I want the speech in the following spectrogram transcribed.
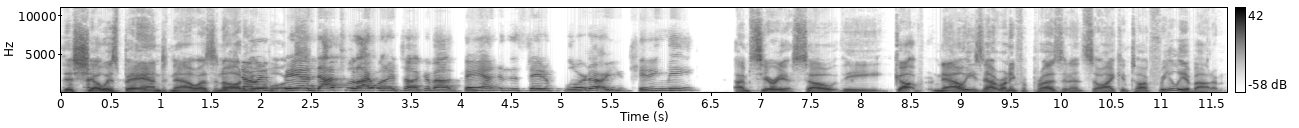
this show is banned now as an audiobook. banned. That's what I want to talk about. Banned in the state of Florida. Are you kidding me? I'm serious. So the gov- now he's not running for president, so I can talk freely about him.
